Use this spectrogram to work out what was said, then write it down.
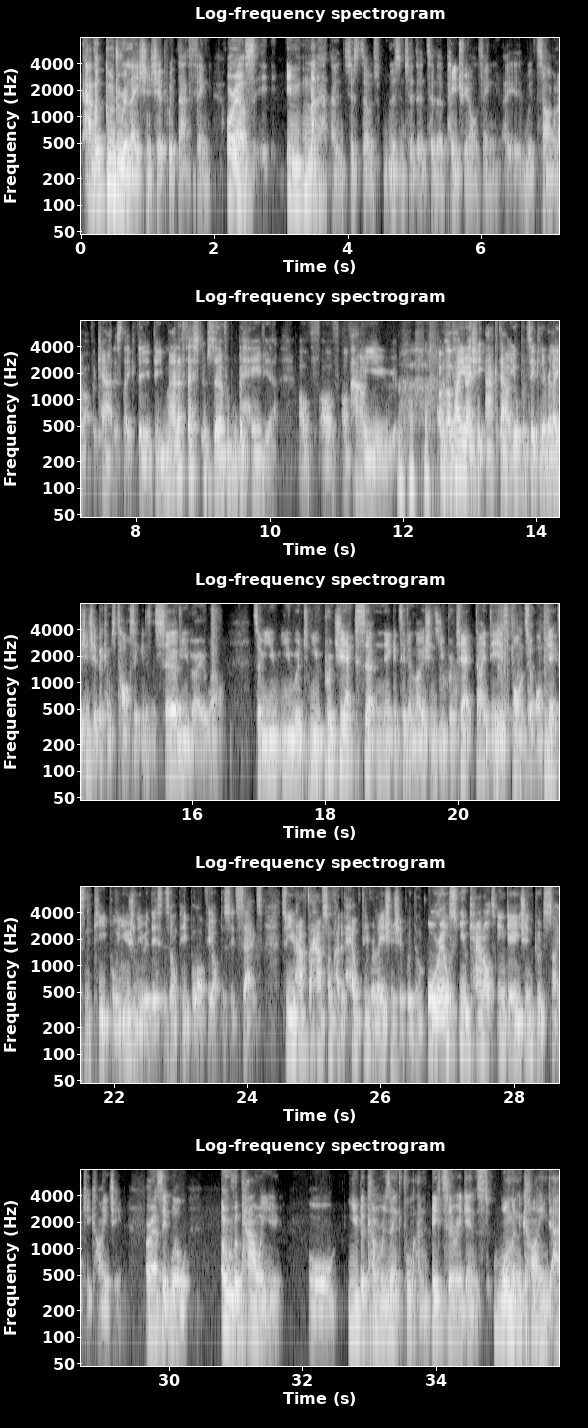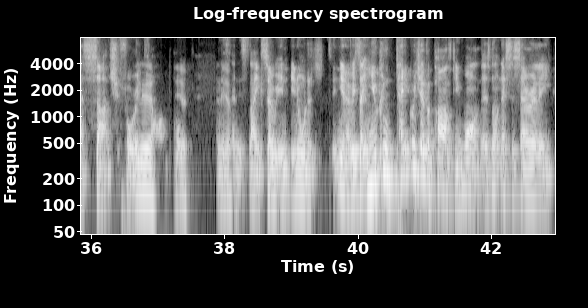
have a good relationship with that thing, or else in just I was listening to the to the Patreon thing with Sargon of Akkad. It's like the the manifest observable behavior of of of how you of, of, how you actually act out your particular relationship becomes toxic. It doesn't serve you very well. So you you would you project certain negative emotions, you project ideas onto objects and people. Usually with this, it's on people of the opposite sex. So you have to have some kind of healthy relationship with them, or else you cannot engage in good psychic hygiene or else it will overpower you or you become resentful and bitter against womankind as such, for example. Yeah, yeah, and, it's, yeah. and, it's, like, so in, in order to, you know, it's like you can take whichever path you want. There's not necessarily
